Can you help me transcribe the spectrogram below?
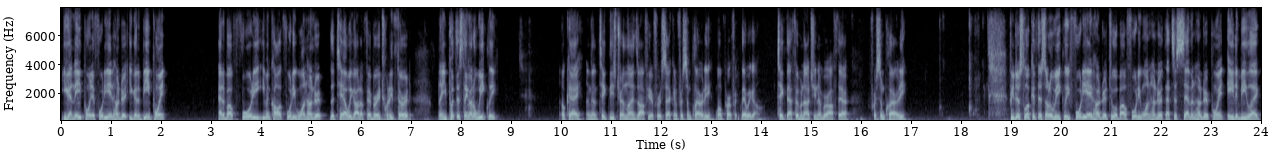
You got an A point at 4,800. You got a B point at about 40, even call it 4,100, the tail we got on February 23rd. Now, you put this thing on a weekly. Okay, I'm going to take these trend lines off here for a second for some clarity. Well, perfect. There we go. Take that Fibonacci number off there for some clarity. If you just look at this on a weekly, 4,800 to about 4,100, that's a 700 point A to B leg.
